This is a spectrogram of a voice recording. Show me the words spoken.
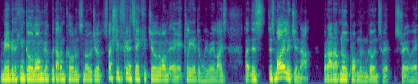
maybe they can go longer with Adam Cole and Samoa Joe, especially if it's to take Joe longer to get cleared than we realize. Like there's there's mileage in that, but I'd have no problem with them going to it straight away.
